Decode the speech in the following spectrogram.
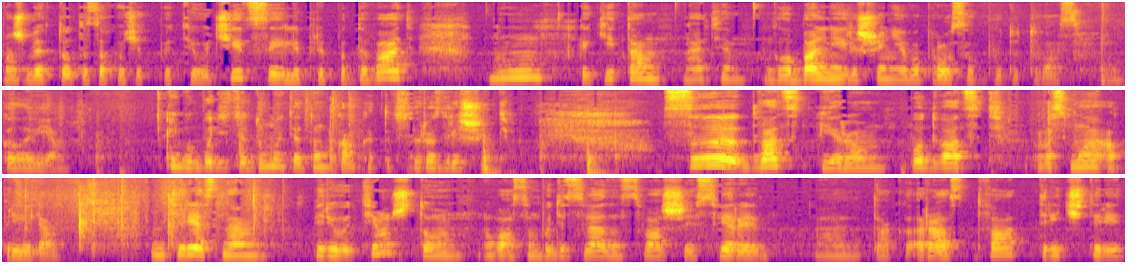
может быть кто-то захочет пойти учиться или преподавать. Ну, какие-то, знаете, глобальные решения вопросов будут у вас в голове. И вы будете думать о том, как это все разрешить с 21 по 28 апреля. Интересный период тем, что у вас он будет связан с вашей сферой э, так, раз, два, три, четыре.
